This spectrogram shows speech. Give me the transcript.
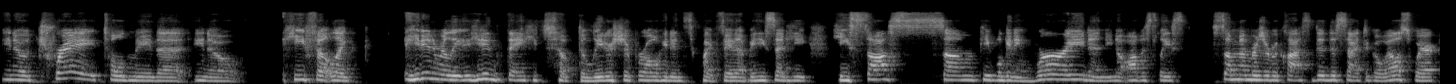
You know, Trey told me that, you know, he felt like he didn't really he didn't think he took the leadership role. He didn't quite say that but he said he he saw some people getting worried and you know obviously some members of a class did decide to go elsewhere.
